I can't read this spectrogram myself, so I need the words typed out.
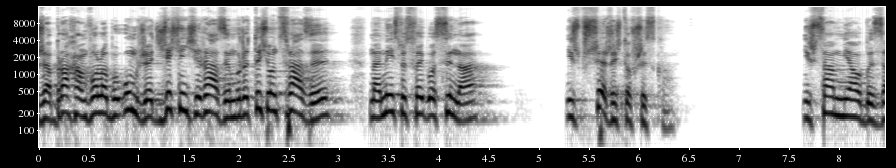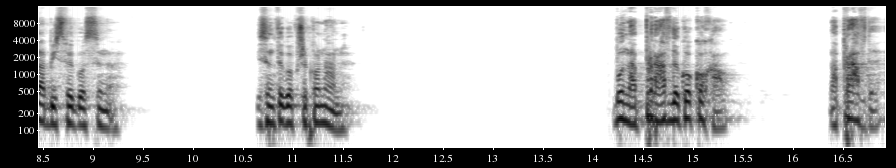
że Abraham wolałby umrzeć dziesięć razy, może tysiąc razy na miejscu swojego syna, niż przeżyć to wszystko. Niż sam miałby zabić swojego syna. Jestem tego przekonany. Bo naprawdę go kochał. Naprawdę.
